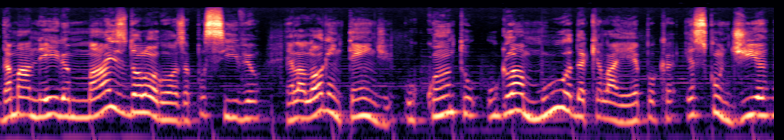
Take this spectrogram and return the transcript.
Da maneira mais dolorosa possível, ela logo entende o quanto o glamour daquela época escondia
